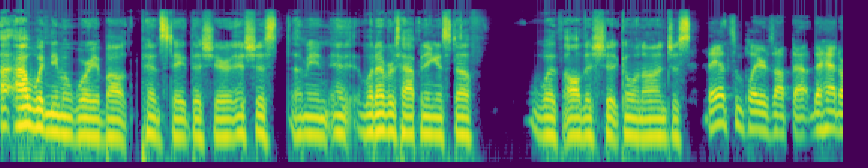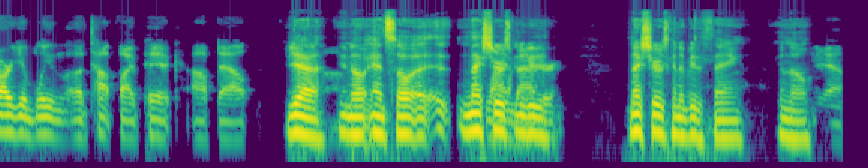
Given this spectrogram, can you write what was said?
I, I wouldn't even worry about Penn State this year. It's just, I mean, eh, whatever's happening and stuff with all this shit going on, just They had some players opt out. They had arguably a top five pick opt out. yeah, you know. And so uh, uh, next year is going to be next year is going to be the thing, you know. Yeah.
